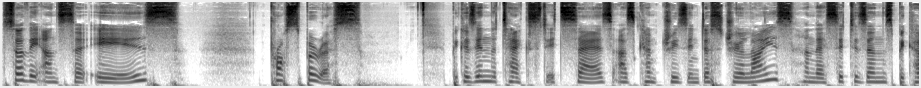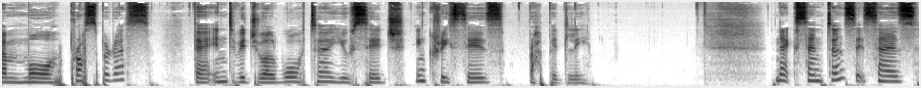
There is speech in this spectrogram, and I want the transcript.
So the answer is prosperous because in the text it says as countries industrialize and their citizens become more prosperous, their individual water usage increases rapidly. Next sentence it says,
